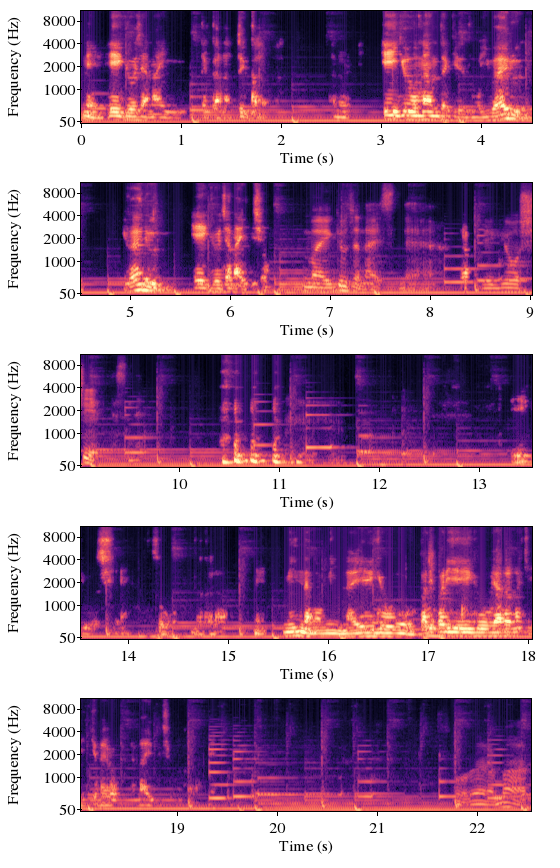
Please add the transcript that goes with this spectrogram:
ね、営業じゃないんだからというか、あの営業なんだけれども、いわゆる、いわゆる営業じゃないでしょ。まあ営業じゃないですね。営業支援ですね。営業支援。そう。だからね、みんながみんな営業を、バリバリ営業をやらなきゃいけないわけじゃないでしょうから。そうだからまあ、うん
